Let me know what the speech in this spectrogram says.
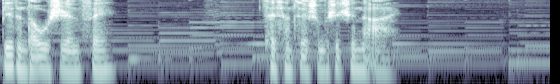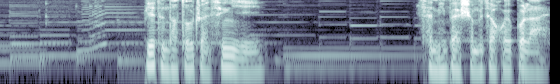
别等到物是人非，才想起什么是真的爱；别等到斗转星移。才明白什么叫回不来。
